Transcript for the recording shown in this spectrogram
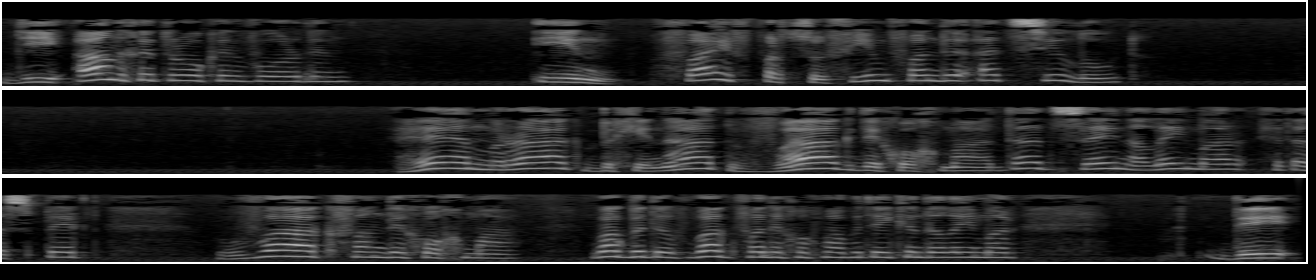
Die aangetrokken worden in vijf partsofim van de Atsilut hem raak beginat waak de chogma. Dat zijn alleen maar het aspect waak van de chogma. Waak, van de chogma betekent alleen maar de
